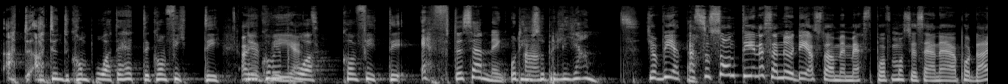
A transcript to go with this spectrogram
att, att du inte kom på att det hette konfitti. Ja, du kom ju på konfitti efter sändning och det är ju så briljant. Jag vet, alltså sånt är nästan nu det jag stör mig mest på, måste jag säga, när jag poddar.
